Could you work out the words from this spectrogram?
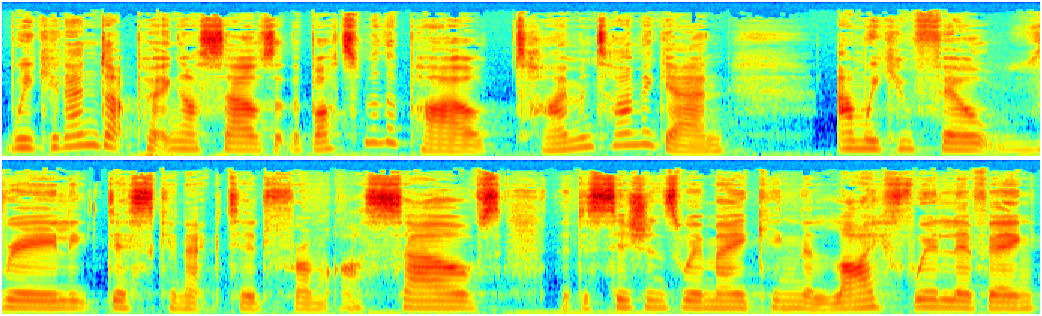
we can end up putting ourselves at the bottom of the pile time and time again. And we can feel really disconnected from ourselves, the decisions we're making, the life we're living,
